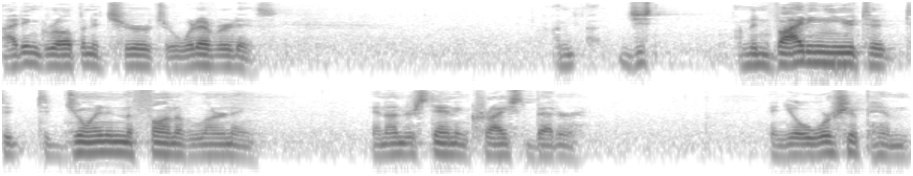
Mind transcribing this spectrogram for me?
I didn't grow up in a church or whatever it is. I'm just, I'm inviting you to, to, to join in the fun of learning and understanding Christ better, and you'll worship Him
